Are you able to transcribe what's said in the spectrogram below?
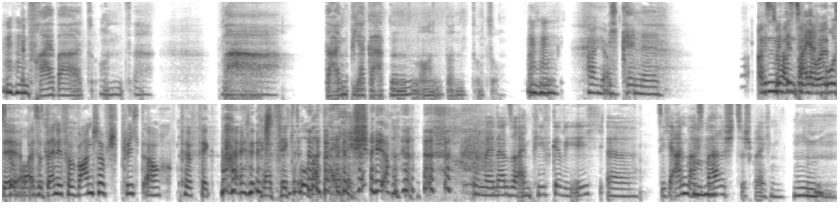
mhm. im Freibad und äh, war da im Biergarten und, und, und so. Also mhm. ah, ja. ich kenne also bin mit den Bayern Leute, groß geworden. Also deine Verwandtschaft spricht auch perfekt bayerisch. Perfekt oberbayerisch. ja. Und wenn dann so ein Piefke wie ich äh, sich anmaßt, mhm. bayerisch zu sprechen, hm,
